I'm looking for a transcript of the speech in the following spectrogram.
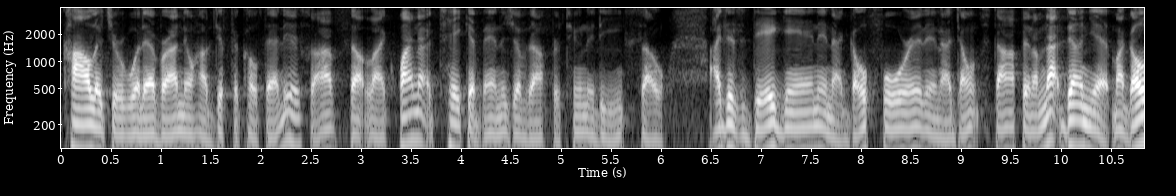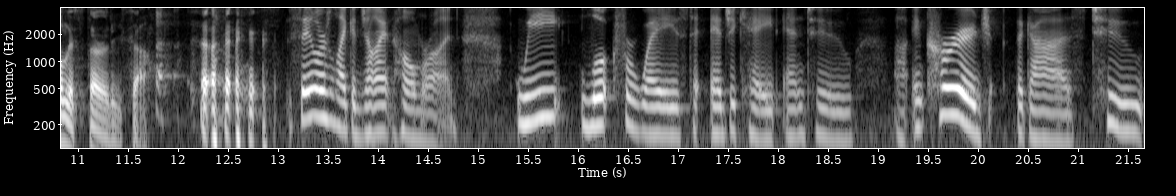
college or whatever, I know how difficult that is. So I felt like, why not take advantage of the opportunity? So I just dig in and I go for it and I don't stop. And I'm not done yet. My goal is 30, so. Saylor's like a giant home run. We look for ways to educate and to uh, encourage the guys to,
